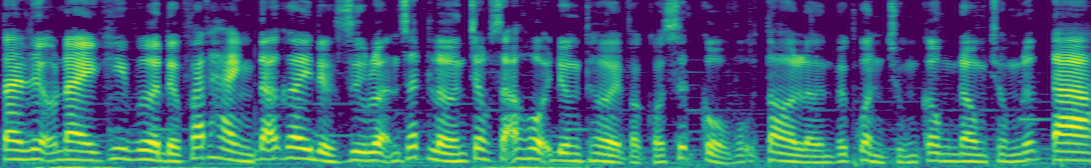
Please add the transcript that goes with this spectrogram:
Tài liệu này khi vừa được phát hành đã gây được dư luận rất lớn trong xã hội đương thời và có sức cổ vũ to lớn với quần chúng công nông trong nước ta,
